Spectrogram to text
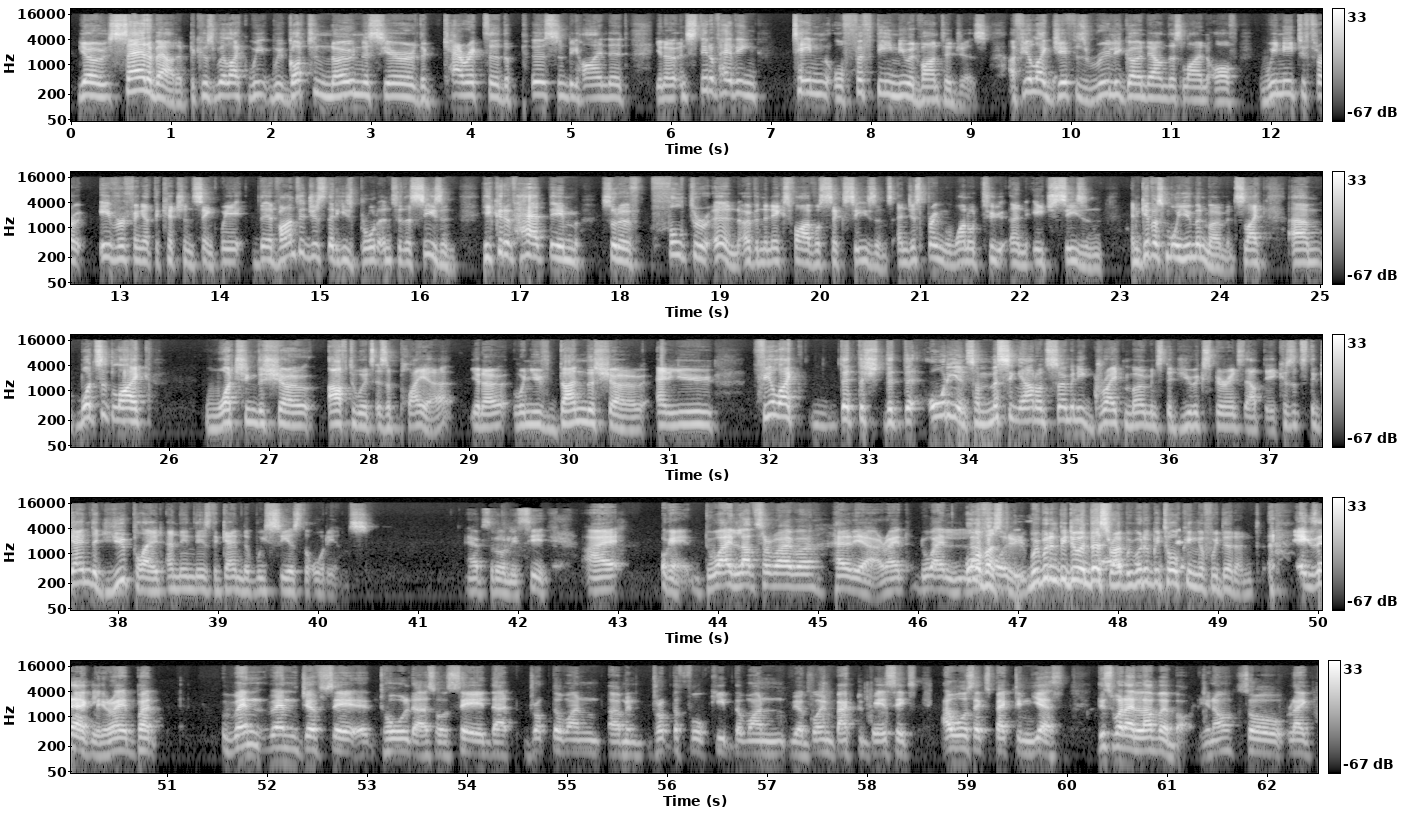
you know sad about it because we're like we we got to know Nasira, the character, the person behind it. You know, instead of having 10 or 15 new advantages. I feel like Jeff is really going down this line of we need to throw everything at the kitchen sink. We the advantages that he's brought into the season, he could have had them sort of filter in over the next five or six seasons and just bring one or two in each season and give us more human moments. Like, um, what's it like watching the show afterwards as a player? You know, when you've done the show and you feel like that the that the audience are missing out on so many great moments that you experienced out there because it's the game that you played and then there's the game that we see as the audience. Absolutely. See i okay do i love survivor? Hell yeah right? Do i all of us all do. these- we wouldn't be doing this right? We wouldn't be talking if we didn't. Exactly right? But when when jeff say told us or said that drop the one i mean drop the four keep the one we are going back to basics i was expecting yes this is what I love about you know. So like,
